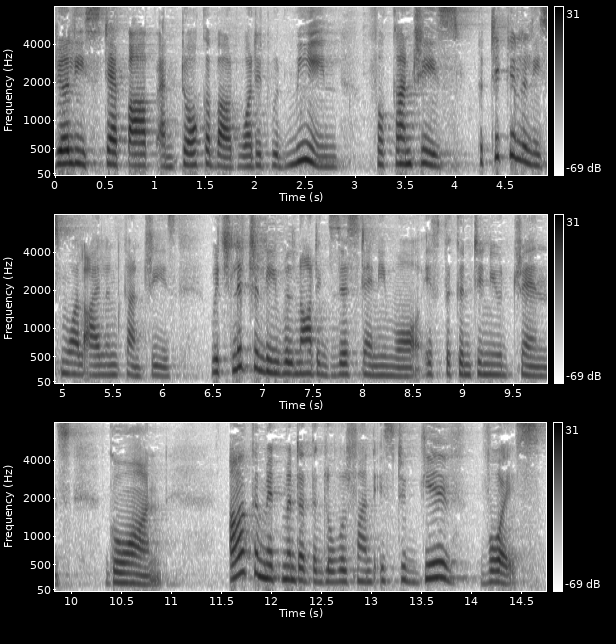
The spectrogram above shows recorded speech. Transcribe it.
really step up and talk about what it would mean for countries, particularly small island countries, which literally will not exist anymore if the continued trends go on. Our commitment at the Global Fund is to give voice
